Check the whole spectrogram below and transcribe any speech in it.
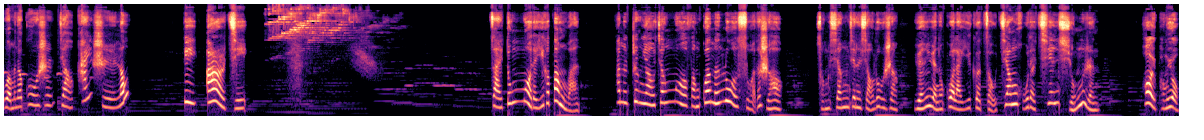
我们的故事就要开始喽。第二集，在冬末的一个傍晚，他们正要将磨坊关门落锁的时候。从乡间的小路上，远远的过来一个走江湖的牵熊人。嗨，朋友，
